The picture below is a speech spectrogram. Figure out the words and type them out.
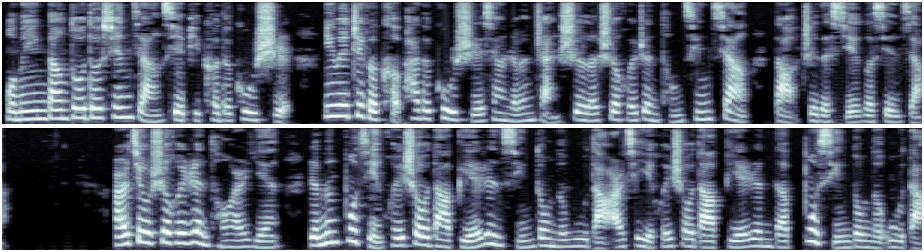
我们应当多多宣讲谢皮克的故事，因为这个可怕的故事向人们展示了社会认同倾向导致的邪恶现象。而就社会认同而言，人们不仅会受到别人行动的误导，而且也会受到别人的不行动的误导。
